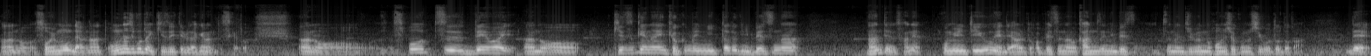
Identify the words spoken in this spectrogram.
あのそういうもんだよな同じことに気づいてるだけなんですけど。あのスポーツではあの気づけない局面に行った時に別な何て言うんですかねコミュニティ運営であるとか別な完全に別な自分の本職の仕事とかで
